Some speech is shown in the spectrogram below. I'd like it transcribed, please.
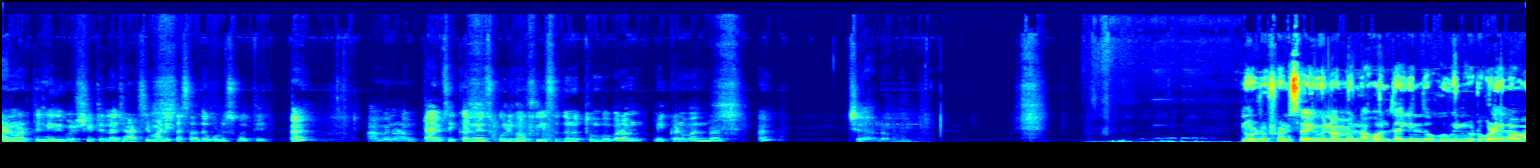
ನಾನು ಮಾಡ್ತೀನಿ, ಇದು ಬೆಡ್ಶೀಟ್ ಎಲ್ಲ ಜಾಡಿಸಿ ಮಾಡಿ ಕಸದು ಗುಡಿಸ್ಕೊತೀನಿ. ಹಾಂ ಆಮೇಲೆ ನೋಡಮ್ ಟೈಮ್ ಸಿಕ್ಕರೆ ನೀವು ಸ್ಕೂಲಿಗೆ ಹೋಗಿ ಫೀಸ್ ಅದನ್ನು ತುಂಬ ಬರಮ್ ಮಿಕ್ಕಂಡು ಬಂದ್ಬಾರ್ದು. ಹಾಂ ಚಲೋ. ನೋಡ್ರಿ ಫ್ರೆಂಡ್ಸ್ ಇವು ನಮ್ಮೆಲ್ಲ ಹೊಲ್ದಾಗಿಂದು ಹೂವಿನ ಗಿಡಗಳೆಲ್ಲವ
